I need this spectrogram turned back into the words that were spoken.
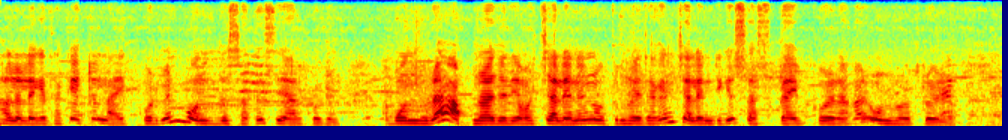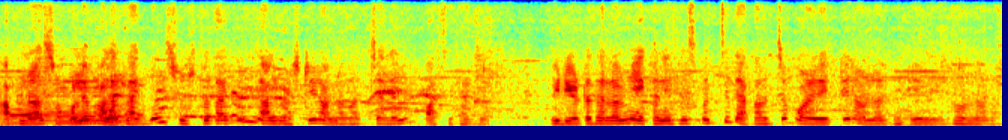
ভালো লেগে থাকে একটা লাইক করবেন, বন্ধুদের সাথে শেয়ার করবেন। বন্ধুরা, আপনারা যদি আমার চ্যানেলে নতুন হয়ে থাকেন চ্যানেলটিকে সাবস্ক্রাইব করে রাখার অনুরোধ রইল। আপনারা সকলে ভালো থাকবেন, সুস্থ থাকবেন জাল মিষ্টি রান্নাঘর চ্যানেলের পাশে থাকবেন। ভিডিওটা তাহলে আমি এখানেই শেষ করছি। দেখা হচ্ছে পরের একটি রান্নার ভিডিও নিয়ে। ধন্যবাদ।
